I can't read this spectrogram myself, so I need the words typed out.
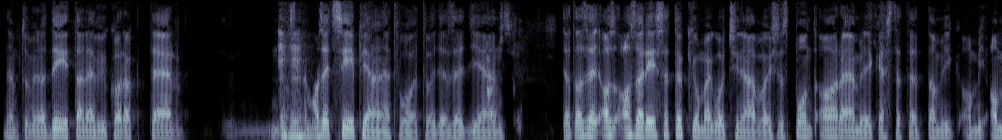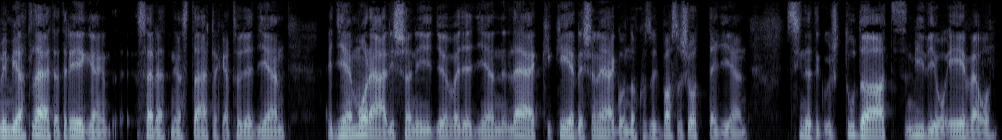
nem tudom én, a Data nevű karakter, uh-huh. az egy szép jelenet volt, vagy ez egy ilyen, Abszolút. tehát az, egy, az, az a része tök jó meg volt csinálva, és ez pont arra emlékeztetett, ami, ami, ami miatt lehetett régen szeretni a Star Trek-et, hogy egy ilyen egy ilyen morálisan így, vagy egy ilyen lelki kérdésen elgondolkoz, hogy basszus, ott egy ilyen szintetikus tudat, millió éve ott,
